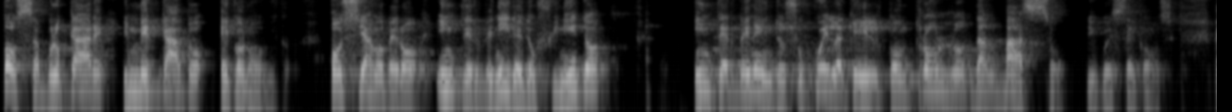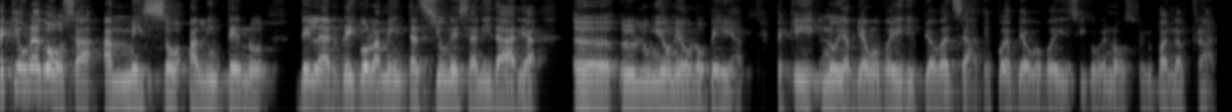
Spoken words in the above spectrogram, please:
possa bloccare il mercato economico. Possiamo però intervenire, ed ho finito, intervenendo su quello che è il controllo dal basso di queste cose. Perché una cosa ha messo all'interno della regolamentazione sanitaria eh, l'Unione Europea, perché noi abbiamo paesi più avanzati e poi abbiamo paesi come il nostro che vanno al traino.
